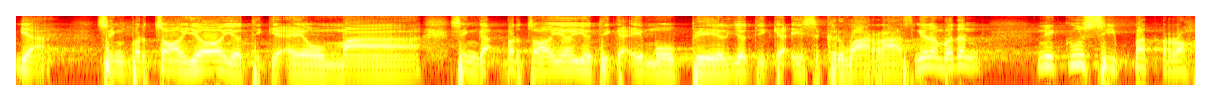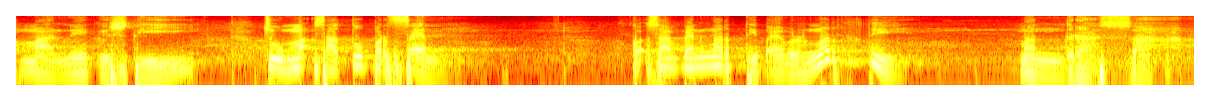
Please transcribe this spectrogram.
Ya sing percaya ya dikai omah sing gak percaya ya dikai mobil ya dikai seger waras. Ngene mboten? Niku sifat rohmane Gusti. Cuma satu persen. Kok sampai ngerti Pak Ember ngerti. Madrasah.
